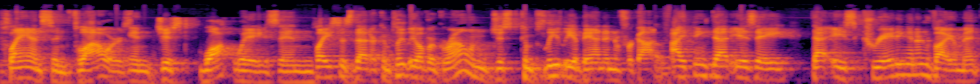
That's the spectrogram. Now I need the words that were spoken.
plants and flowers and just walkways and places that are completely overgrown, just completely abandoned and forgotten. I think that is a that is creating an environment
